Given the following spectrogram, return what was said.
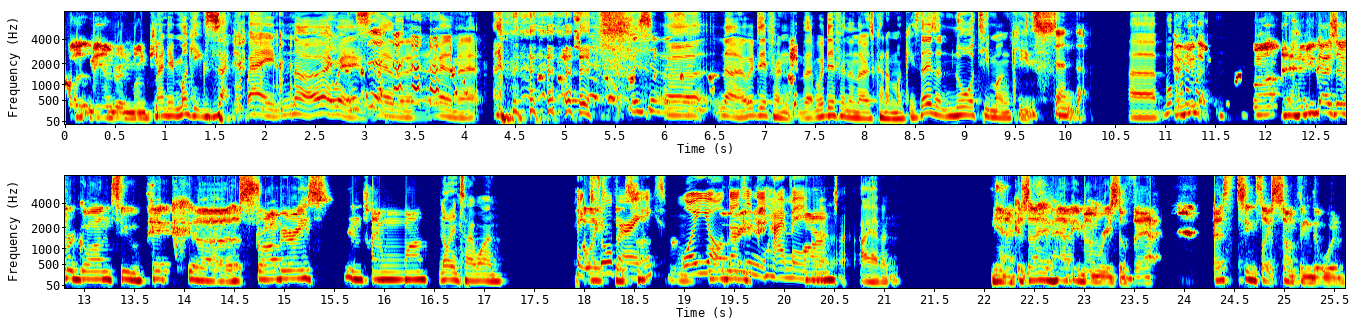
call it Mandarin monkey. Mandarin monkey, exactly. hey, no, hey, wait, wait a minute, wait a minute. uh, no, we're different. We're different than those kind of monkeys. Those are naughty monkeys. Uh, have, you gone, have, you guys ever gone to pick uh, strawberries in Taiwan? Not in Taiwan Pick like the strawberries， sun- 我有， strawberry 但是你还没。 farm. No, I haven't. Yeah, because I have happy memories of that. That seems like something that would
